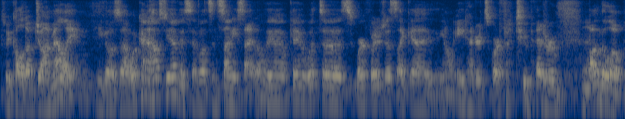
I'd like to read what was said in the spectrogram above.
So we called up John Melly and he goes, uh, "What kind of house do you have?" I said, "Well, it's in Sunnyside." Oh yeah, okay. What uh, square footage? That's like a you know eight hundred square foot two bedroom Yeah. bungalow.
